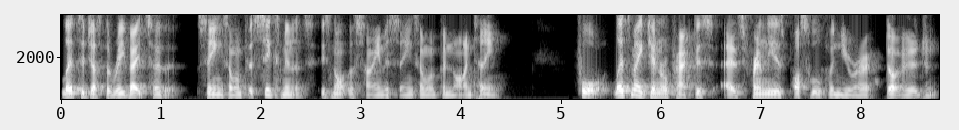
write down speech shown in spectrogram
Let's adjust the rebate so that seeing someone for six minutes is not the same as seeing someone for 19. Four, let's make general practice as friendly as possible for neurodivergent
